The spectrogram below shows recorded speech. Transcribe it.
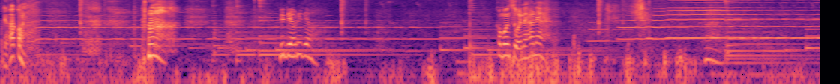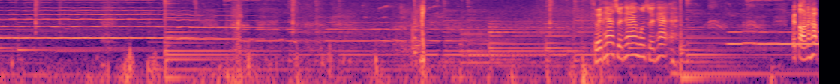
เดี๋ยวพักก่อน นิดเดียวนิดเดียวขางบวนสวยนะฮะเนี่ย สวยแท้สวยแท้บนสวยแท้ไปต่อนะครับ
